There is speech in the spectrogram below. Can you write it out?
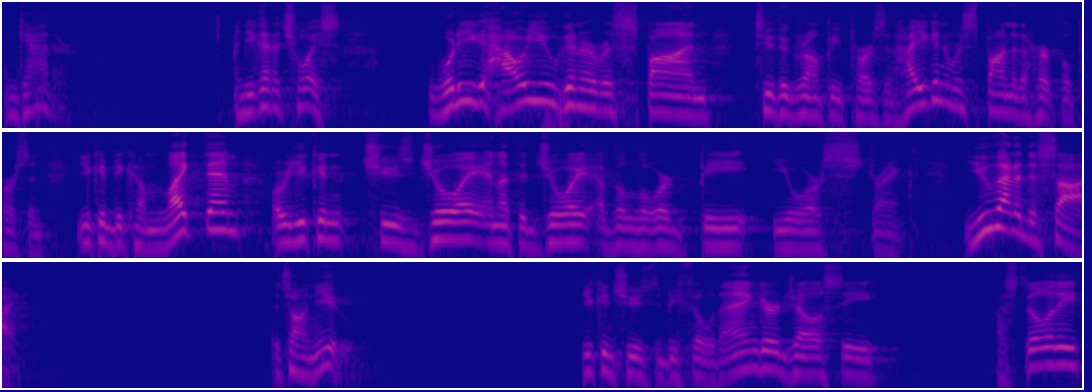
and gather. And you got a choice. What are you, how are you going to respond to the grumpy person? How are you going to respond to the hurtful person? You can become like them, or you can choose joy and let the joy of the Lord be your strength. You got to decide. It's on you. You can choose to be filled with anger, jealousy, hostility,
